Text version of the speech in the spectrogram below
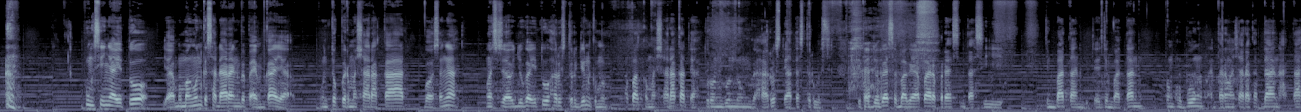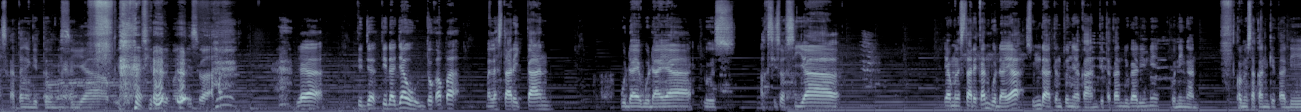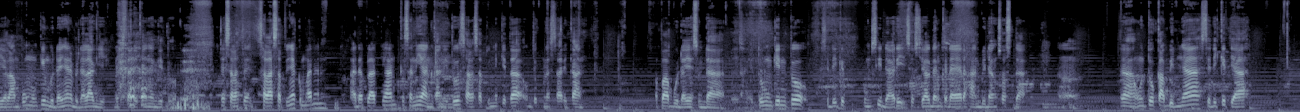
fungsinya itu ya membangun kesadaran BPMK ya untuk bermasyarakat bahwasanya mahasiswa juga itu harus terjun ke apa ke masyarakat ya turun gunung gak harus di atas terus kita juga sebagai apa representasi jembatan gitu ya jembatan penghubung antara masyarakat dan atas katanya gitu Siap. Itu dari mahasiswa. ya tidak tidak jauh untuk apa melestarikan budaya-budaya terus aksi sosial. Ya melestarikan budaya Sunda tentunya kan. Kita kan juga di ini kuningan. Kalau misalkan kita di Lampung mungkin budayanya beda lagi melestarikannya gitu. Ya salah salah satunya kemarin ada pelatihan kesenian kan itu salah satunya kita untuk melestarikan apa budaya Sunda. Nah, itu mungkin itu sedikit fungsi dari sosial dan kedaerahan bidang sosda. Eh, nah untuk kabinnya sedikit ya.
